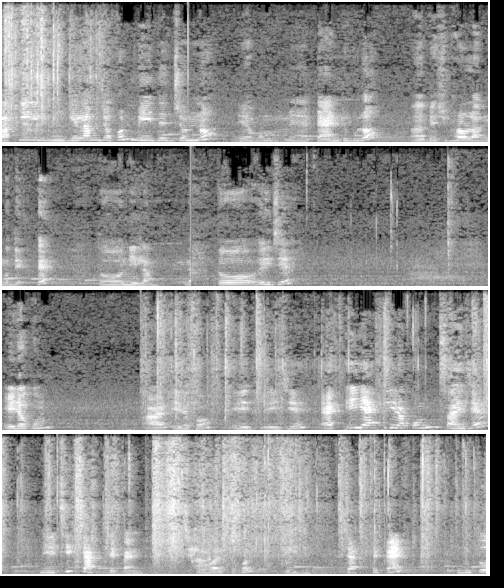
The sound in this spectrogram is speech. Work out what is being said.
বাকি গেলাম যখন মেয়েদের জন্য, এরকম প্যান্টগুলো বেশ ভালো লাগল দেখতে, তো নিলাম। তো এই যে, এইরকম, আর এরকম এই এই যে, এক, এই একই রকম সাইজের নিয়েছি চারটে প্যান্ট। সকল এই যে, চারটে প্যান্ট, দুটো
